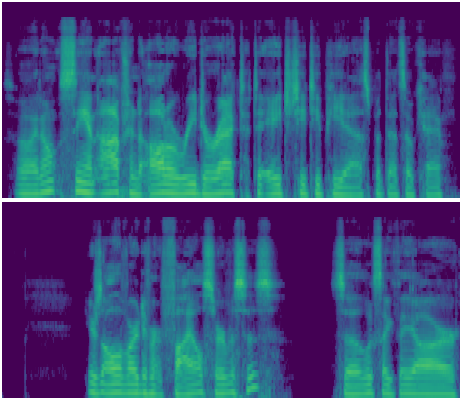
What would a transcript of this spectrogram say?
So I don't see an option to auto redirect to HTTPS, but that's okay. Here's all of our different file services. So it looks like they are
